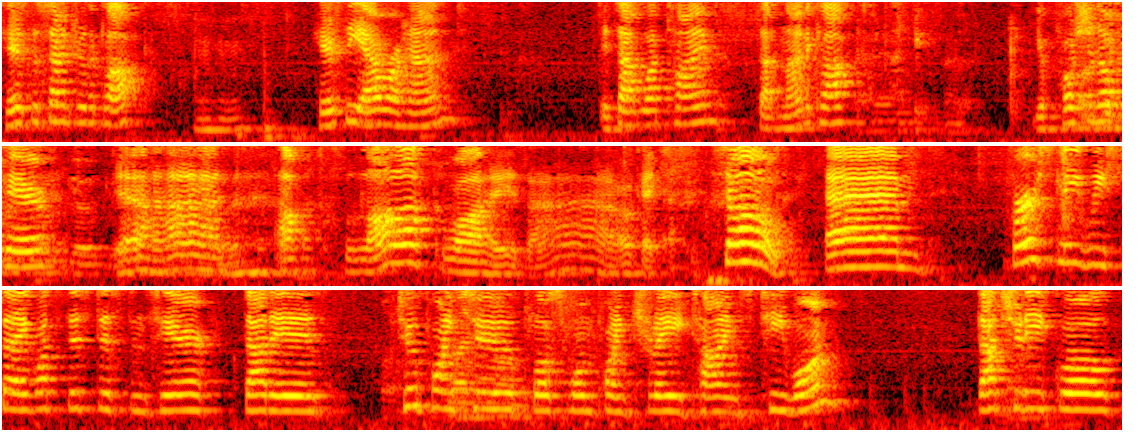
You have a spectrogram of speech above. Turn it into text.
Here's the center of the clock. Mm-hmm. Here's the hour hand. It's at what time? It's at nine o'clock. You're pushing up here. Yeah, up clockwise. Ah, okay. So, um, firstly, we say what's this distance here? That is 2.2 plus 1.3 times t1. That should equal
